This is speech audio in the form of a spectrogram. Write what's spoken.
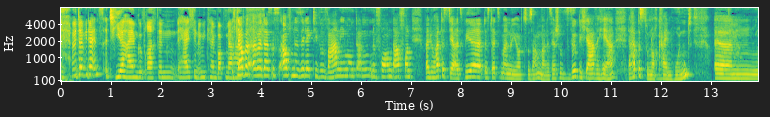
Wird er wieder ins Tierheim gebracht, wenn Herrchen irgendwie keinen Bock mehr hat? Ich glaube, aber das ist auch eine selektive Wahrnehmung dann, eine Form davon, weil du hattest ja, als wir das letzte Mal in New York zusammen waren, das ist ja schon wirklich Jahre her, da hattest du noch keinen Hund. Ähm,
